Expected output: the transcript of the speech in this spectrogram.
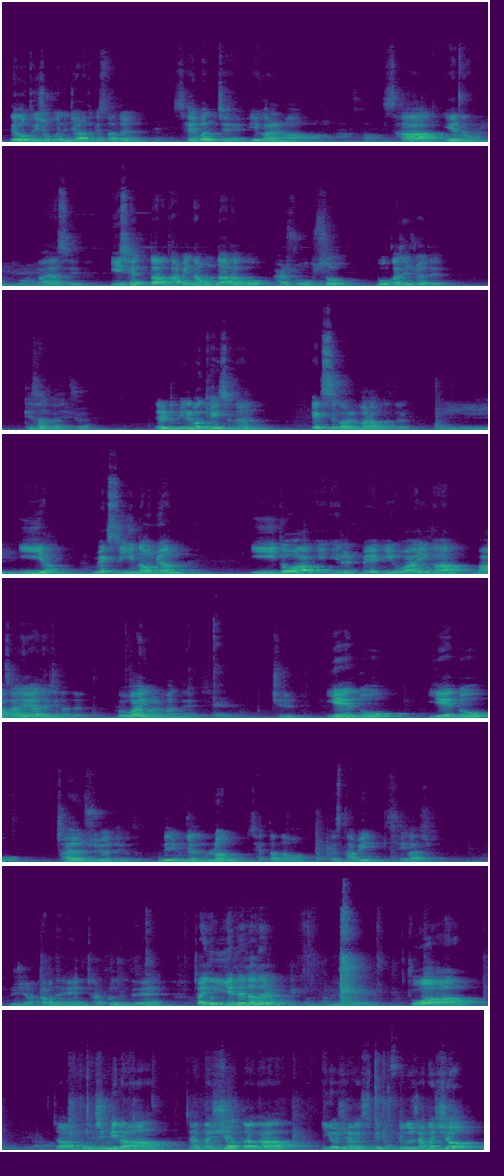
내가 어떻게 적고 있는지 알아듣겠어 다들? 세 번째 얘가 얼마? 아. 4 얘는 마이너스 이 셋 다 답이 나온다라고 할 수 없어. 뭐까지 해줘야 돼? 계산까지 해줘야 돼. 예를 들면 1번 케이스는 x가 얼마라고 다들? 2야. 그럼 x 2 넣으면 2 더하기 1 빼기 y가 마사여야 되지 다들. 그럼 y가 얼만데? 7. 7 얘도 얘도 자연수여야 되거든. 근데 이 문제는 물론 셋 다 나와. 그래서 답이 세 가지. 유진 아깝네. 잘 풀었는데. 자 이거 이해돼 다들? 좋아. 자 동치입니다 잠깐 쉬었다가 이교시 하겠습니다. 윤도 잠깐 쉬어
